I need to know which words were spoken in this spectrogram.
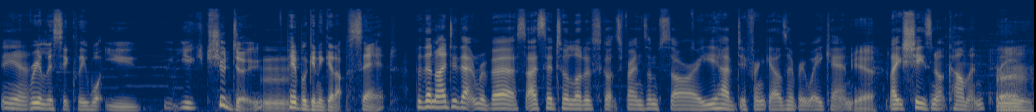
Yeah. realistically what you you should do. Mm. People are going to get upset. But then I did that in reverse. I said to a lot of Scott's friends, I'm sorry, you have different girls every weekend. Yeah. Like, she's not coming. Right. Mm.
